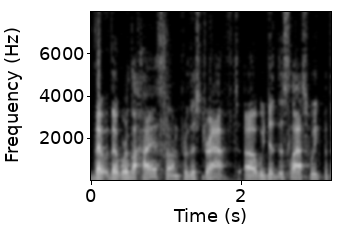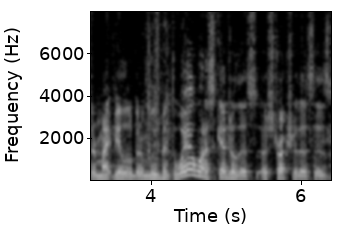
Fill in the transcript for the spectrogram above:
that that we're the highest on for this draft. Uh, we did this last week, but there might be a little bit of movement. The way I want to schedule this or structure this is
